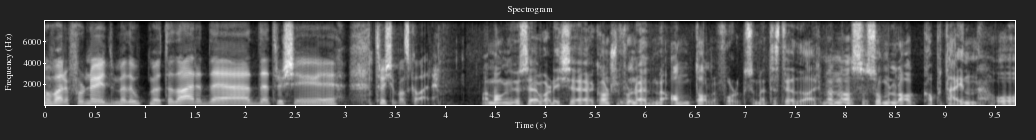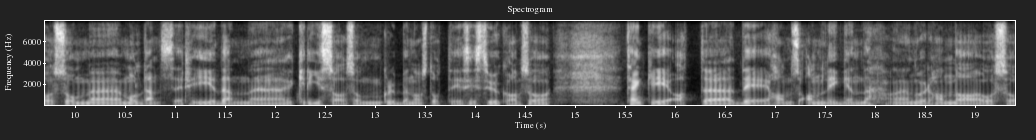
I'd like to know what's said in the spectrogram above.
å være fornøyd med det oppmøtet der, det, det tror, ikke, tror ikke man skal være. Magnus er vel ikke kanskje fornøyd med antallet folk som er til stede der, men mm. altså som lagkaptein og som uh, moldenser i den uh, krisa som klubben har stått i siste uka, så tenker jeg at uh, det er hans anliggende. når han da også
